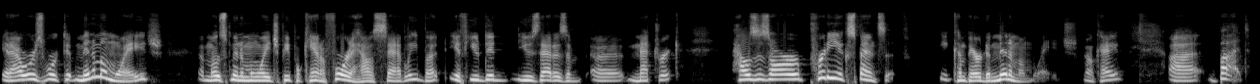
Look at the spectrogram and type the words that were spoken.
In hours worked at minimum wage, uh, most minimum wage people can't afford a house, sadly, but if you did use that as a, a metric, houses are pretty expensive compared to minimum wage. Okay. Uh, but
